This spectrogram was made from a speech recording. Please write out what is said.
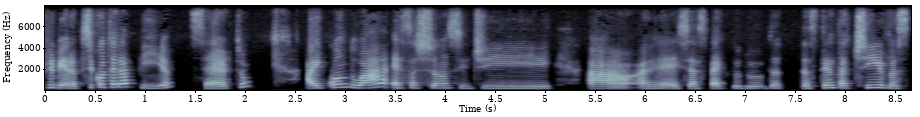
primeira, a psicoterapia, certo? Aí, quando há essa chance de a, a esse aspecto do, da, das tentativas,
